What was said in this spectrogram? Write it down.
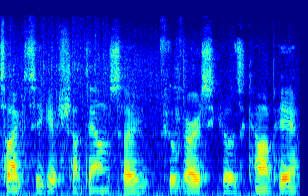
Tiger 2 gets shut down, so feel very secure to come up here.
